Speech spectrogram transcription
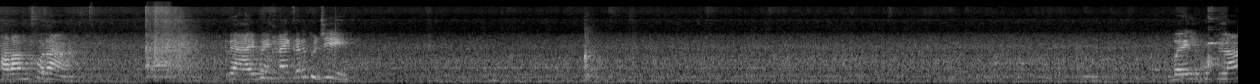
हरामखोरा तुझी आई बहीण नाही करे तुझी बैल कुठला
